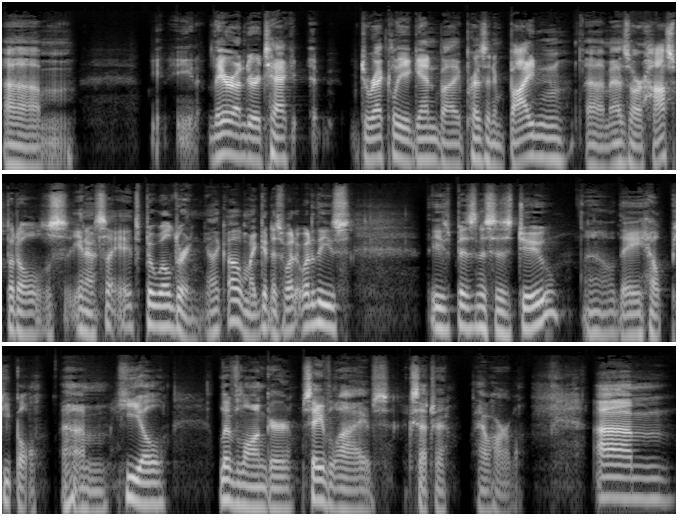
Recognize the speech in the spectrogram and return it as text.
Um, you know, they're under attack directly again by President Biden, um, as are hospitals. You know, it's it's bewildering. You're like, oh my goodness, what what do these these businesses do? Oh, they help people um, heal, live longer, save lives, etc. How horrible. Um,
